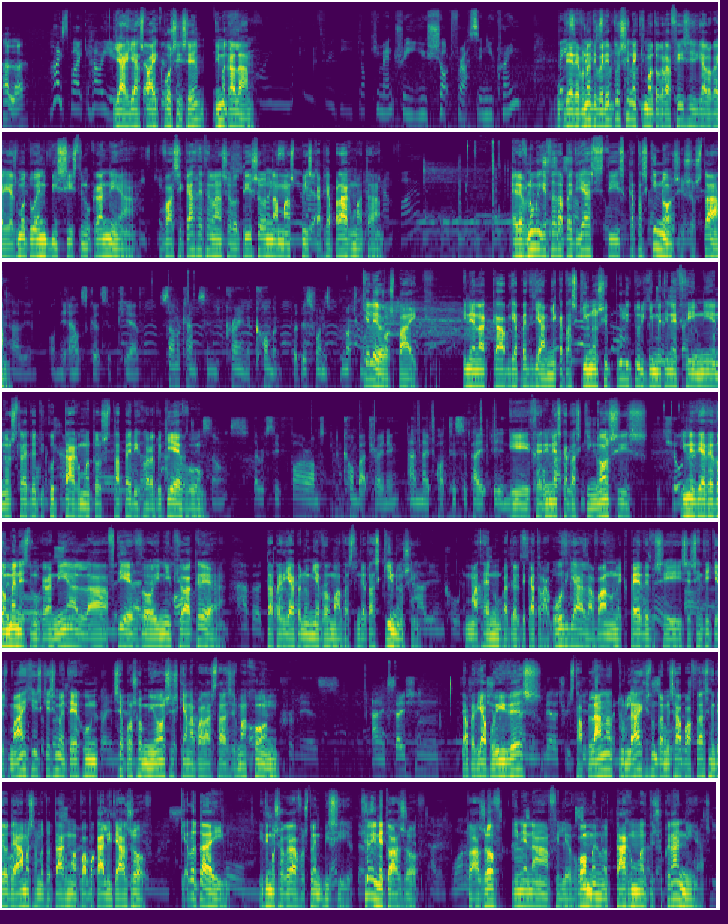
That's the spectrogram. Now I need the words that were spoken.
Hello. Hi Spike, how are you? Γεια, γεια Spike, πώς είσαι; Είμαι καλά. I'm looking through the documentary you shot for us in Ukraine. Διερευνώ την περίπτωση να κινηματογραφήσεις για λογαριασμό του NBC στην Ουκρανία. Βασικά θα ήθελα να σε ρωτήσω να μας πεις κάποια πράγματα. Ερευνούμε για αυτά τα παιδιά στις κατασκηνώσεις, σωστά; on the outskirts of Kiev. Summer camps in Ukraine are common, but this one is much more. Pike είναι ένα κάποια παιδιά, μια κατασκήνωση που λειτουργεί με την ευθύνη ενός στρατιωτικού τάγματος στα περίχωρα του Κιέβου. Οι θερινές κατασκηνώσεις είναι διαδεδομένες στην Ουκρανία, αλλά αυτή εδώ είναι η πιο ακραία. Τα παιδιά παίρνουν μια εβδομάδα στην κατασκήνωση. Μαθαίνουν πατριωτικά τραγούδια, λαμβάνουν εκπαίδευση σε συνθήκες μάχης και συμμετέχουν σε προσωμιώσεις και αναπαραστάσεις μαχών. Τα παιδιά που είδες στα πλάνα, τουλάχιστον τα μισά από αυτά συνδέονται άμεσα με το τάγμα που αποκαλείται Αζόφ. Και ρωτάει η δημοσιογράφος του NBC, ποιο είναι το Αζόφ; Το Αζόφ είναι ένα αμφιλευγόμενο τάγμα της Ουκρανίας.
